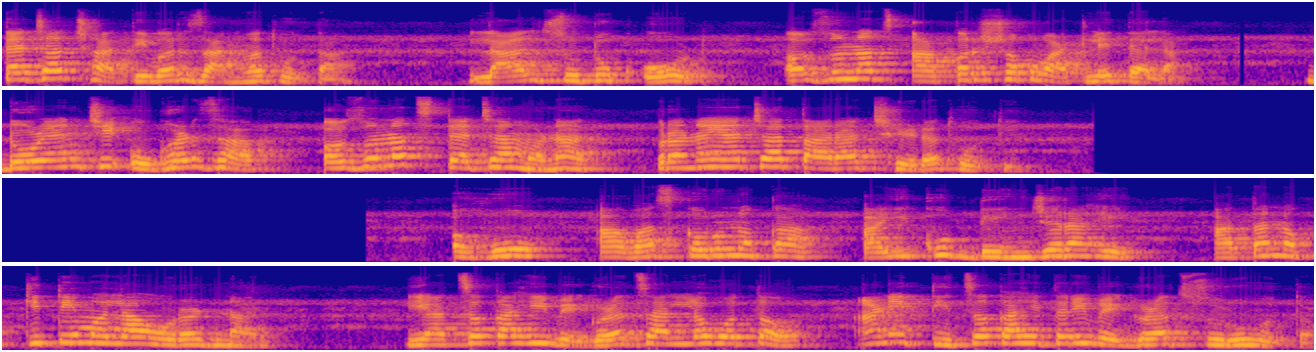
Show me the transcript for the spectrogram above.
त्याच्या छातीवर जाणवत होता. लाल सुटूक ओठ अजूनच आकर्षक वाटले त्याला. डोळ्यांची उघड झाप अजूनच त्याच्या मनात प्रणयाच्या तारा छेडत होती. अहो आवाज करू नका. आई खूप डेंजर आहे. आता नक्की ती मला ओरडणार. याचं काही वेगळं चाललं होतं आणि तिचं काहीतरी वेगळंच सुरू होतं.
